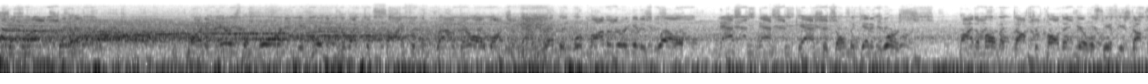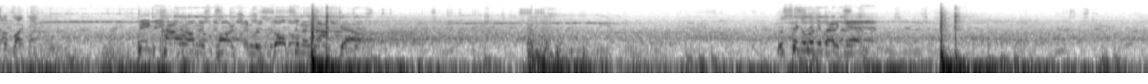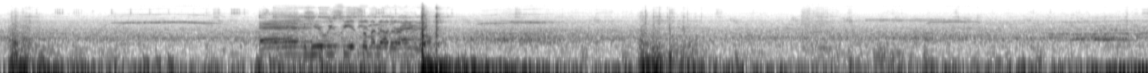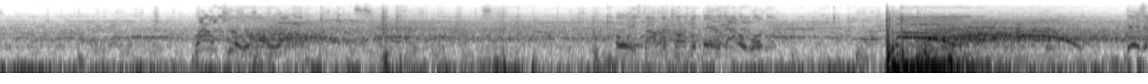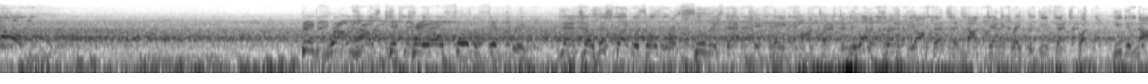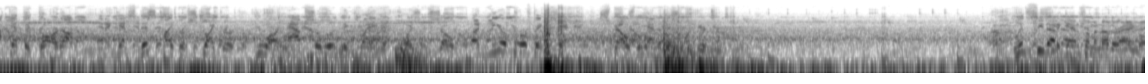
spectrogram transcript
Second round, straight ahead. All right, and there's the horn, and you hear the collective sigh from the crowd. They're all watching that rip, and we're monitoring it as well. Nasty, nasty gash. It's only getting worse by the moment. Doctor called in here. We'll see if he stops the fight. Big power on this punch and results in a knockdown. Let's take a look at that again. And here we see it from another angle. Round two is on the way. Oh, he found the target there. That'll work. He's out! Big roundhouse kick KO for the victory. Yeah, Joe, this fight was over as soon as that kick made contact. And you want to credit the offense and not denigrate the defense, but he did not get the guard up. And against this type of striker, you are absolutely playing with poison. So a near-perfect kick spells the end of this one here tonight. Let's see that again from another angle.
